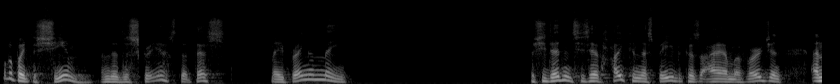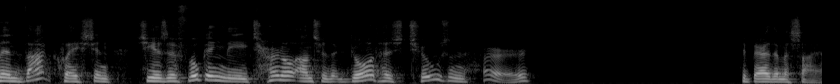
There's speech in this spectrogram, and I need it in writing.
What about the shame and the disgrace that this may bring on me? But she didn't. She said, How can this be? Because I am a virgin. And in that question, she is evoking the eternal answer that God has chosen her to bear the Messiah.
